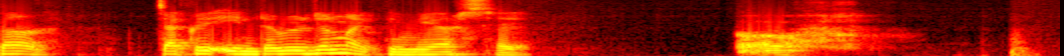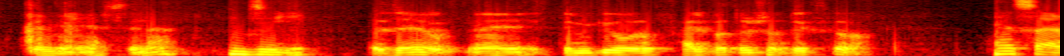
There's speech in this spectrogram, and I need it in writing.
স্যার চাকরির ইন্টারভিউর জন্য একটি মেয়ে আসছে। তুমি আসছে না? জি। যাই হোক তুমি কি ওর ফাইলপত্র সব দেখছ? হ্যাঁ স্যার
